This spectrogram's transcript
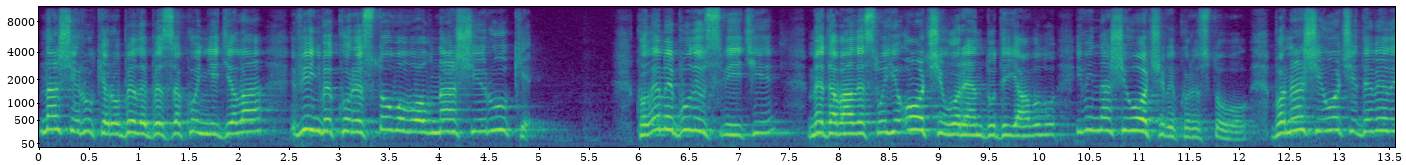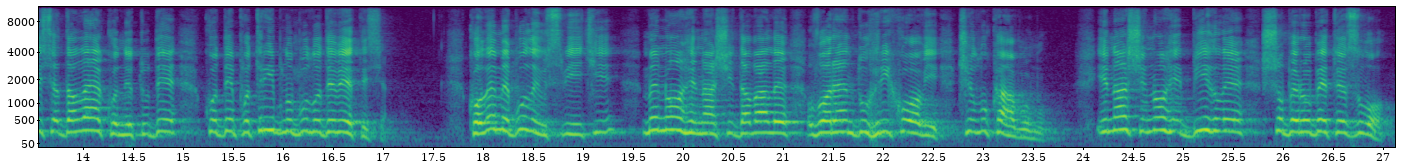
наші руки робили беззаконні діла, він використовував наші руки. Коли ми були в світі, ми давали свої очі в оренду дияволу, і він наші очі використовував. Бо наші очі дивилися далеко, не туди, куди потрібно було дивитися. Коли ми були в світі, ми ноги наші давали в оренду гріхові чи лукавому. І наші ноги бігли, щоб робити зло.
